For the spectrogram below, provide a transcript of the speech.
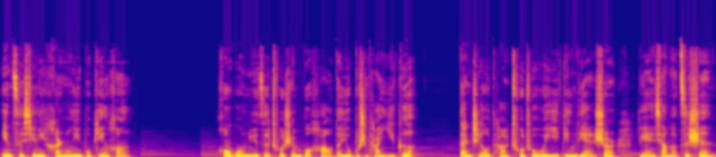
因此心里很容易不平衡。后宫女子出身不好的又不是她一个，但只有她处处为一丁点事儿联想到自身，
